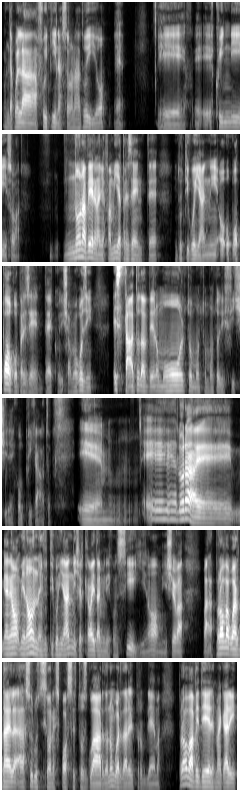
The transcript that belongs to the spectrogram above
Da quella fuitina sono nato io eh, e, e, e quindi insomma non avere la mia famiglia presente in tutti quegli anni, o, o poco presente, ecco, diciamo così, è stato davvero molto, molto, molto difficile, complicato. E, ehm, e allora eh, mia, mia, nonna in tutti quegli anni cercava di darmi dei consigli, no? Mi diceva, guarda, prova a guardare la, la, soluzione, sposta il tuo sguardo, non guardare il problema, prova a vedere magari,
